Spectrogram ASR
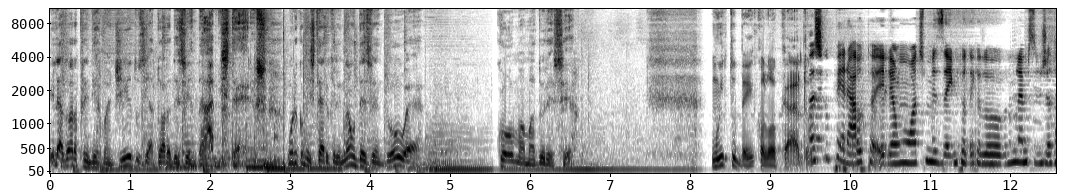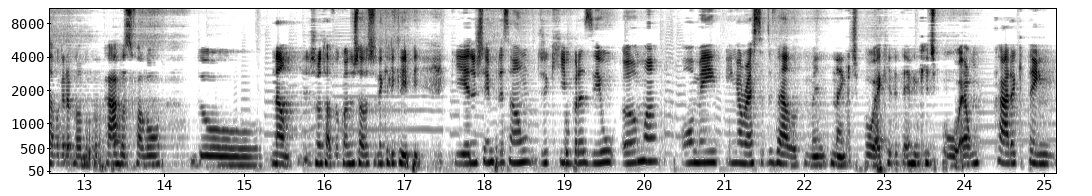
Ele adora prender bandidos e adora desvendar mistérios. O único mistério que ele não desvendou é como amadurecer. Muito bem colocado. Acho que o Peralta, ele é um ótimo exemplo daquilo. Não me lembro se a gente já tava gravando com o Carlos, falou do. Não, a gente não tava quando a gente tava assistindo aquele clipe. Que a gente tem a impressão de que o Brasil ama homem em Arrested Development, né? Que, tipo, é aquele termo que, tipo, é um cara que tem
